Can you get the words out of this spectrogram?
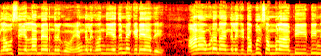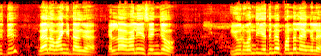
க்ளவுஸ் எல்லாமே இருந்திருக்கும். எங்களுக்கு வந்து எதுவுமே கிடையாது. ஆனால் கூட நான் எங்களுக்கு டபுள் சம்பளம் அப்படி இப்படின்னுட்டு வேலை வாங்கிட்டாங்க. எல்லா வேலையும் செஞ்சோம். இவர் வந்து எதுவுமே பண்ணலை எங்களை.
